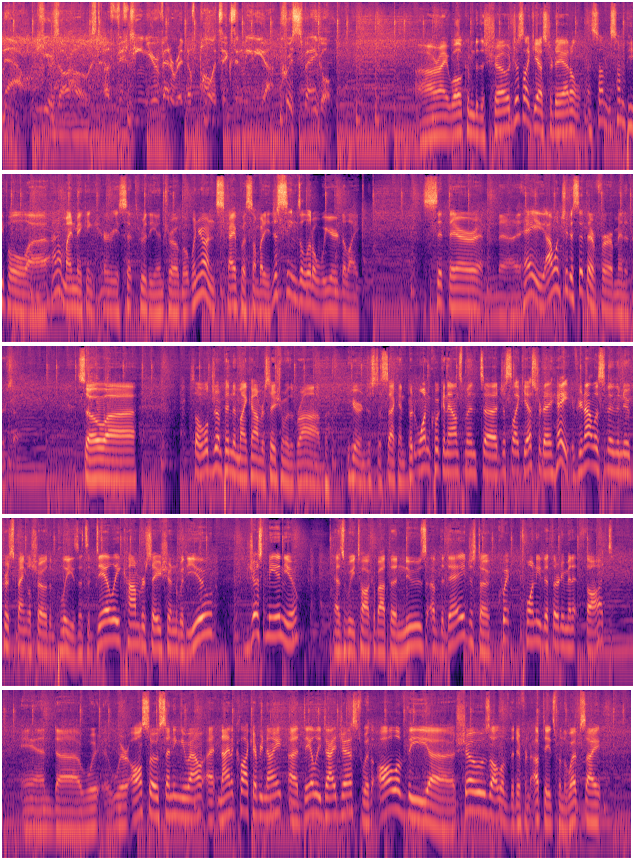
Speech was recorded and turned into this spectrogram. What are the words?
Now, here's our host, a 15 year veteran of politics and media, Chris Spangle. All right, welcome to the show. Just like yesterday, I don't. Some some people, uh, I don't mind making Harry sit through the intro, but when you're on Skype with somebody, it just seems a little weird to like sit there and uh, hey, I want you to sit there for a minute or so. So, uh, so we'll jump into my conversation with Rob here in just a second. But one quick announcement, uh, just like yesterday. Hey, if you're not listening to the new Chris Spangle show, then please, it's a daily conversation with you, just me and you as we talk about the news of the day. Just a quick 20 to 30 minute thought. And uh, we're also sending you out at 9 o'clock every night a daily digest with all of the uh, shows, all of the different updates from the website,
